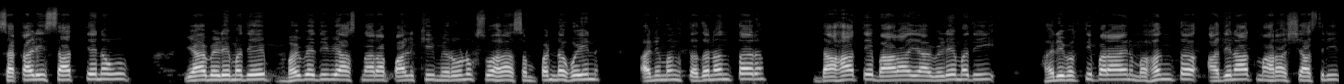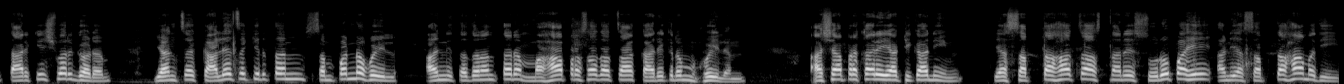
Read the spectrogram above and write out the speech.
सकाळी सात ते नऊ. या वेळेमध्ये भव्य दिव्य असणारा पालखी मिरवणूक सोहळा संपन्न होईल आणि मग तदनंतर दहा ते बारा या वेळेमध्ये हरिभक्तीपरायण महंत आदिनाथ महाराज शास्त्री तारकेश्वर गड यांचं काल्याचं कीर्तन संपन्न होईल आणि तदनंतर महाप्रसादाचा कार्यक्रम होईल. अशा प्रकारे या ठिकाणी या सप्ताहाचं असणारे स्वरूप आहे आणि या सप्ताहामध्ये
